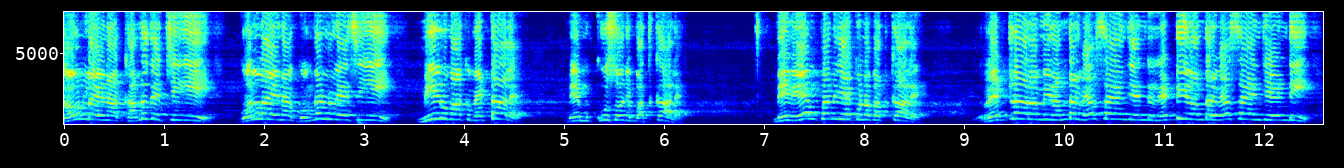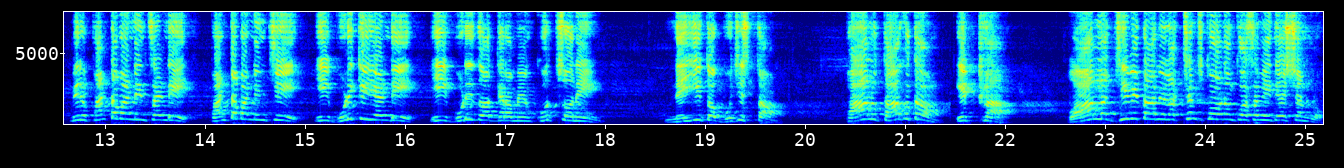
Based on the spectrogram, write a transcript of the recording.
గౌన్లైన కళ్ళు తెచ్చియి గొల్లైన గొంగళ్ళు వేసి మీరు మాకు పెట్టాలి మేము కూర్చొని బతకాలి. మేమేం పని చేయకుండా బతకాలి. రెడ్లారా మీరందరూ వ్యవసాయం చేయండి. రెడ్డిలందరూ వ్యవసాయం చేయండి. మీరు పంట పండించండి. పంట పండించి ఈ గుడికి ఇవ్వండి ఈ గుడి దగ్గర మేము కూర్చొని నెయ్యితో భుజిస్తాం. పాలు తాగుతాం. ఇట్లా వాళ్ళ జీవితాన్ని రక్షించుకోవడం కోసం ఈ దేశంలో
